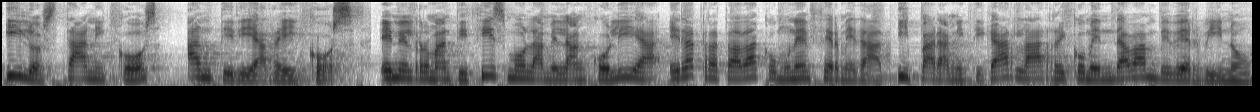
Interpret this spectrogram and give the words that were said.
y los tánicos antidiarreicos. En el romanticismo la melancolía era tratada como una enfermedad y para mitigarla recomendaban beber vino.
